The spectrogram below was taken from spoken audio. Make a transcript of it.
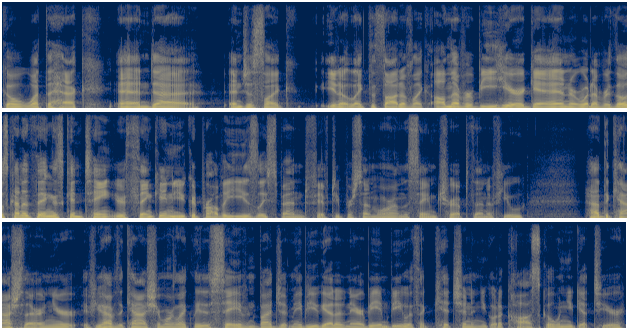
go, "What the heck?" and uh, and just like you know, like the thought of like I'll never be here again or whatever. Those kind of things can taint your thinking. You could probably easily spend fifty percent more on the same trip than if you had the cash there. And you're if you have the cash, you're more likely to save and budget. Maybe you get an Airbnb with a kitchen and you go to Costco when you get to your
